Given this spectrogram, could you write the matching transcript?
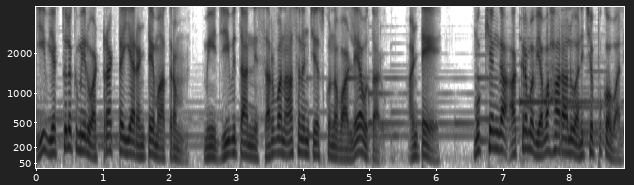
ఈ వ్యక్తులకు మీరు అట్రాక్ట్ అయ్యారంటే మాత్రం మీ జీవితాన్ని సర్వనాశనం చేసుకున్న వాళ్ళే అవుతారు. అంటే ముఖ్యంగా అక్రమ వ్యవహారాలు అని చెప్పుకోవాలి.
